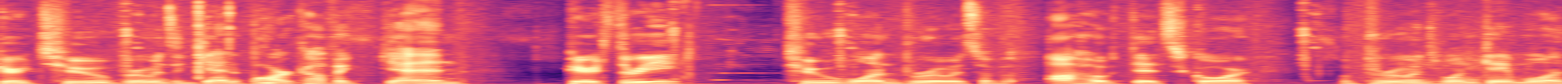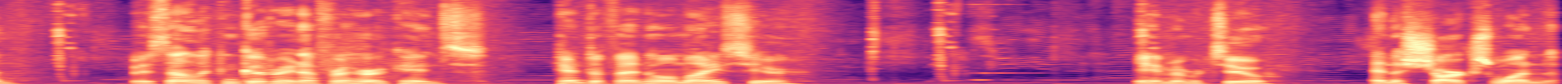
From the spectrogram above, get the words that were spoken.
Period two, Bruins again. Barkov again. Period three, 2 1 Bruins. So Aho did score. But Bruins won game one. But it's not looking good right now for the Hurricanes. Can't defend home ice here. Game number two. And the Sharks won.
